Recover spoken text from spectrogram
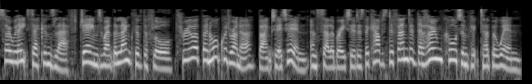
So with 8 seconds left, James went the length of the floor, threw up an awkward runner, banked it in, and celebrated as the Cavs defended their home court and picked up a win.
